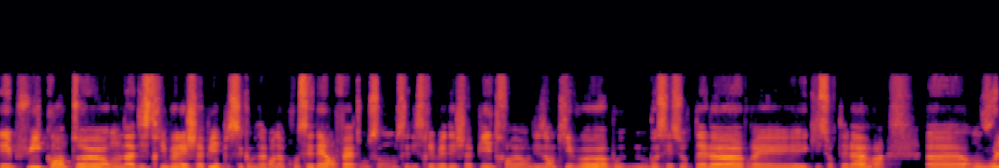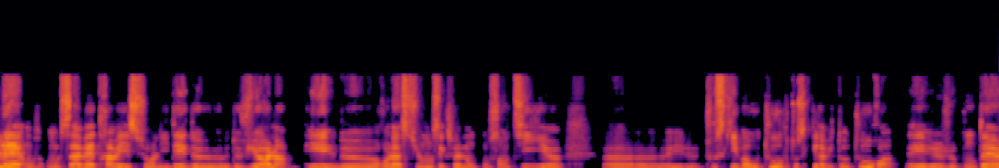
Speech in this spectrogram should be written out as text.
et puis, quand euh, on a distribué les chapitres, c'est comme ça qu'on a procédé en fait, on, s'est distribué des chapitres euh, en disant qui veut euh, bosser sur telle œuvre et, qui sur telle œuvre. on voulait, on, le savait, travailler sur l'idée de, viol et de relations sexuelles non consenties, tout ce qui va autour, tout ce qui gravite autour. Et je comptais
